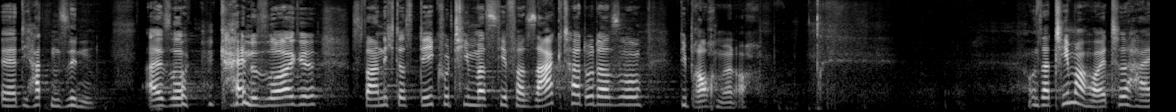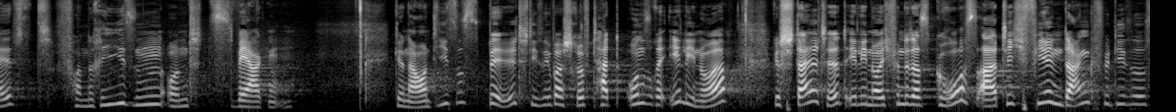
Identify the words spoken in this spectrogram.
Äh, die hatten Sinn. Also keine Sorge, es war nicht das Deko-Team, was hier versagt hat oder so. Die brauchen wir noch. Unser Thema heute heißt von Riesen und Zwergen. Genau, und dieses Bild, diese Überschrift hat unsere Elinor gestaltet. Elinor, ich finde das großartig. Vielen Dank für, dieses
